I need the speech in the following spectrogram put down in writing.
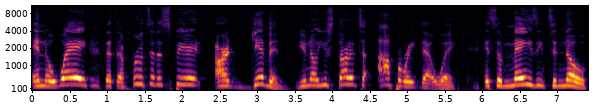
in the way that the fruits of the Spirit are given. You know, you started to operate that way. It's amazing to know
